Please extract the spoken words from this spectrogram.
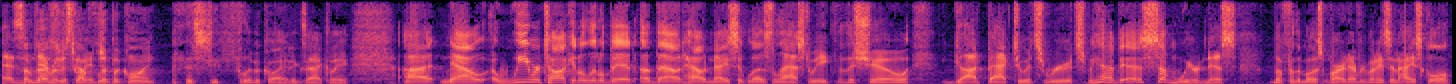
And Sometimes you just got to flip a coin. Flip a coin, exactly. Uh, now, we were talking a little bit about how nice it was last week that the show got back to its roots. We had uh, some weirdness, but for the most part, everybody's in high school.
